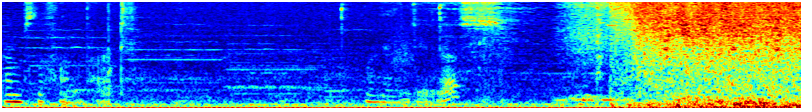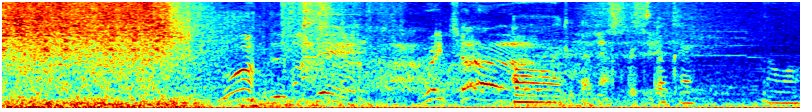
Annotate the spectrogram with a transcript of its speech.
Comes the fun part. We're gonna do this. Oh, I did that backwards. Okay. Oh well.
